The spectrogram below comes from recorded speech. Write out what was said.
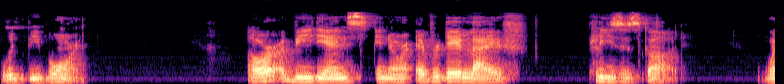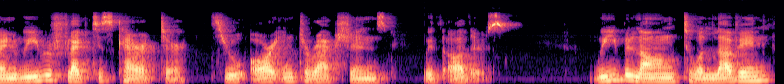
would be born. Our obedience in our everyday life pleases God when we reflect His character through our interactions with others. We belong to a loving,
